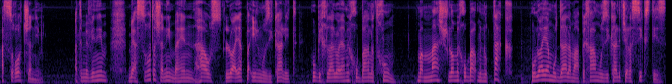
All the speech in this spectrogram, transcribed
עשרות שנים. אתם מבינים? בעשרות השנים בהן האוס לא היה פעיל מוזיקלית, הוא בכלל לא היה מחובר לתחום. ממש לא מחובר, מנותק. הוא לא היה מודע למהפכה המוזיקלית של ה sixties,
